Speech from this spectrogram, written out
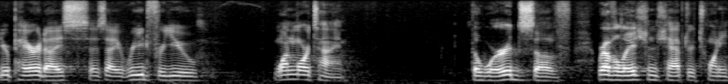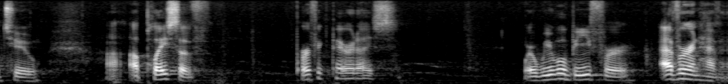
your paradise as I read for you one more time the words of Revelation chapter 22, uh, a place of perfect paradise where we will be forever in heaven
